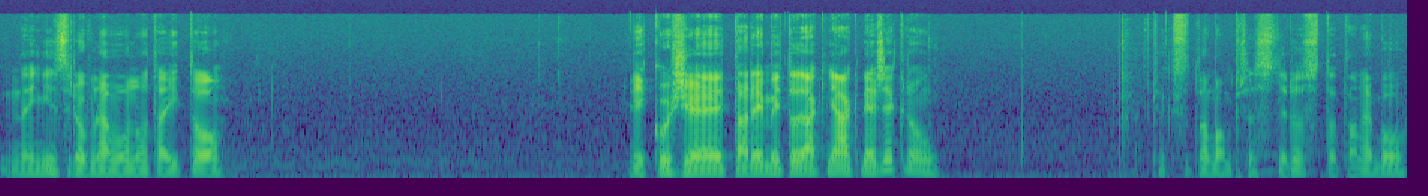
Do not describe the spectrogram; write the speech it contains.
není zrovna ono tady to. Jakože tady mi to tak nějak neřeknou. Jak se tam mám přesně dostat, anebo...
